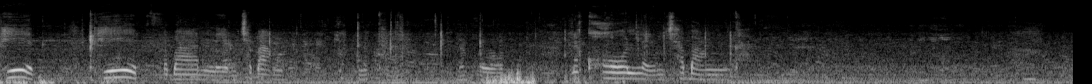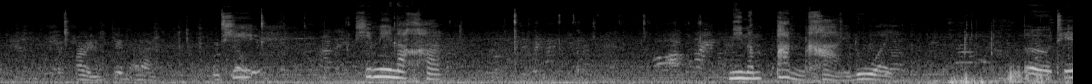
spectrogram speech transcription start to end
เทศ เทศบาลแหลมฉบังนะคะ นคร นครแหลมฉบังค่ะ อะไรนะเจ็ดอะไร ที่ที่นี่นะคะ มีน้ำปั่นขายด้วย เออที่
